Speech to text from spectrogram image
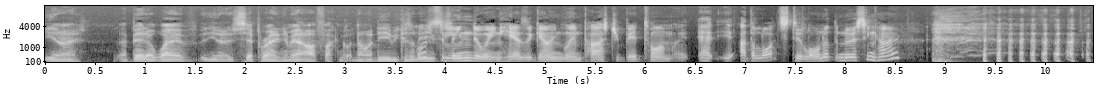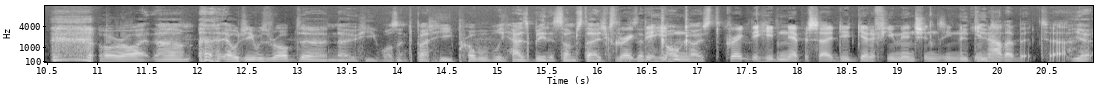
you know, a better way of you know separating them out, I fucking got no idea because I mean, What's Lynn doing? How's it going, Glenn, past your bedtime? Are the lights still on at the nursing home? all right. Um, LG was robbed. Uh, no, he wasn't, but he probably has been at some stage because Greg the the hidden Gold Coast. Greg the hidden episode did get a few mentions in, in other, but uh, Yeah,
